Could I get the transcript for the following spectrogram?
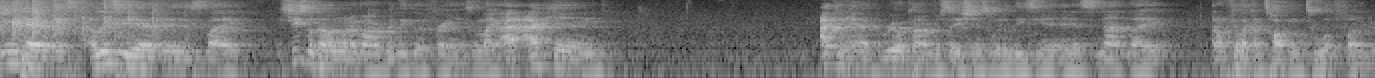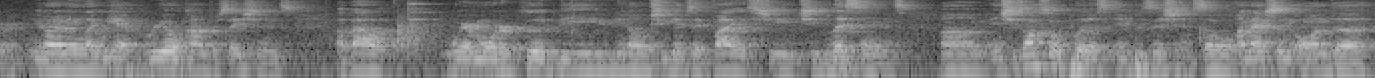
she has, Alicia is like, she's become one of my really good friends, and like I, I can. I can have real conversations with Alicia, and it's not like I don't feel like I'm talking to a funder. You know what I mean? Like we have real conversations about where mortar could be. You know, she gives advice. She she listens, um, and she's also put us in position. So I'm actually on the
